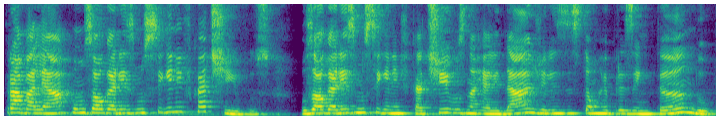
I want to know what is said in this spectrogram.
trabalhar com os algarismos significativos. Os algarismos significativos, na realidade, eles estão representando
